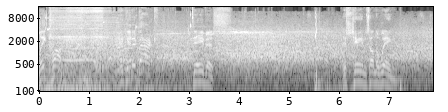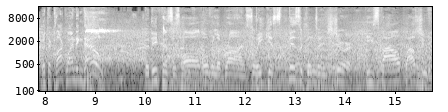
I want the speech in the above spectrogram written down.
Late clock. They get it back. Davis. It's James on the wing. With the clock winding down. The defense is all over LeBron, so he gets physical to ensure he's fouled while shooting.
